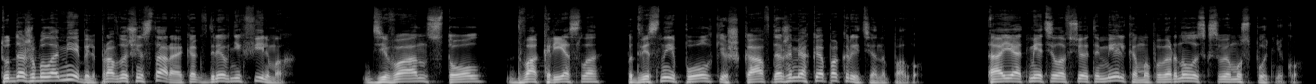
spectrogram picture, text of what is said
Тут даже была мебель, правда очень старая, как в древних фильмах. Диван, стол, два кресла, подвесные полки, шкаф, даже мягкое покрытие на полу. А я отметила все это мельком и повернулась к своему спутнику.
